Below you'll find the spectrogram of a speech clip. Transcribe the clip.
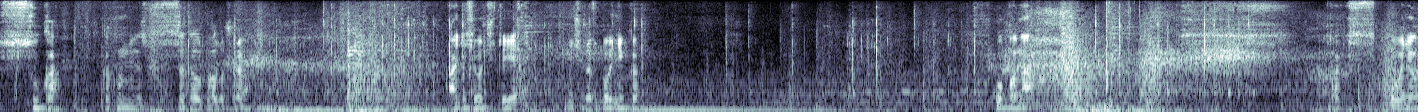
Сука, как он меня задолбал уже, а? А, здесь вот что-то есть? Меч разбойника. Опа-на. Так, понял.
